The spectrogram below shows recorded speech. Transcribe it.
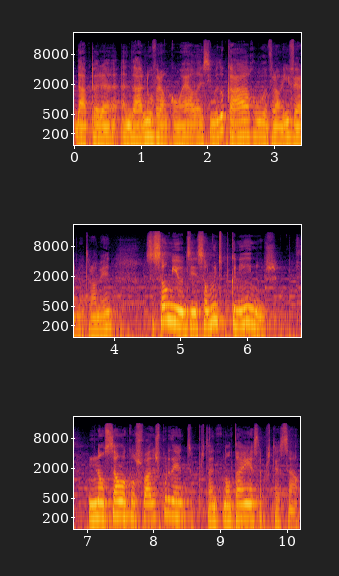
dá para andar no verão com ela em cima do carro, verão e inverno, naturalmente. Se são miúdos e são muito pequeninos, não são acolchoadas por dentro, portanto não têm essa proteção.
